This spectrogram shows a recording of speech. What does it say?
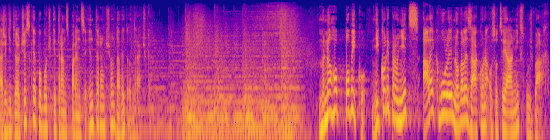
a ředitel české pobočky Transparency International David Ondráčka. Mnoho povyku, nikoli pro nic, ale kvůli novele zákona o sociálních službách.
